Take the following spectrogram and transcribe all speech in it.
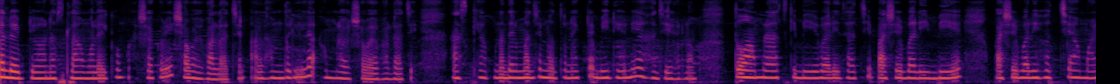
হ্যালো এভরিওয়ান, আসসালামু আলাইকুম। আশা করি সবাই ভালো আছেন। আলহামদুলিল্লাহ আমরাও সবাই ভালো আছি। আজকে আপনাদের মাঝে নতুন একটা ভিডিও নিয়ে হাজির হলাম। তো আমরা আজকে বিয়ে বাড়ি যাচ্ছি, পাশের বাড়ি বিয়ে। পাশের বাড়ি হচ্ছে আমার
